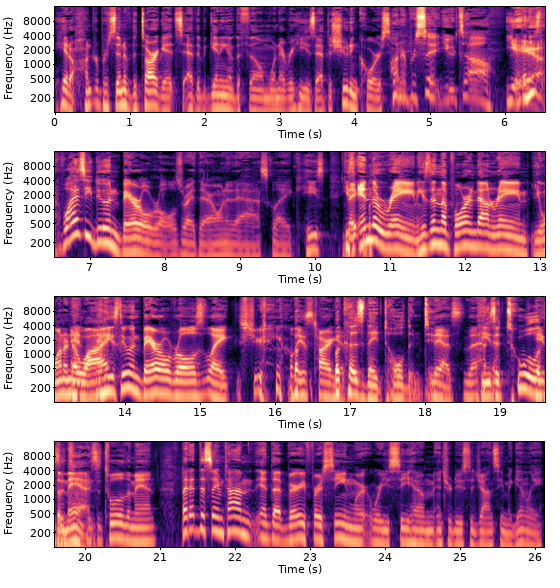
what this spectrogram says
hit 100% of the targets at the beginning of the film whenever he's at the shooting course. Hundred percent Utah. Yeah. And he's, why is he doing barrel rolls right there? I wanted to ask. Like he's he's They- in the rain. He's in the pouring down rain. You want to know and, why? And he's doing barrel rolls, like shooting all these targets. because they told him to. yes, that- He's a tool of the man. He's a tool of the man. But at the same time, at that very first scene where where you see him introduced to John C. McGinley,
